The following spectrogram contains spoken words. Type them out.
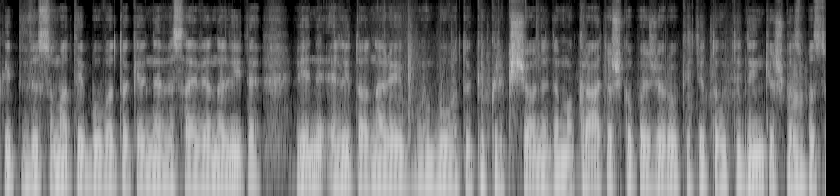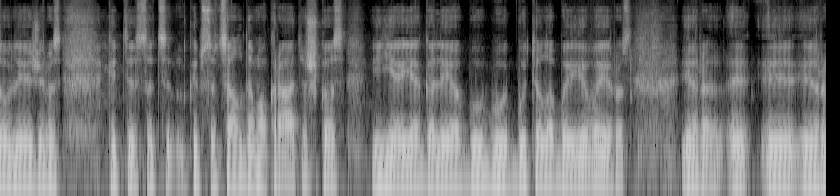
kaip visuma, tai buvo tokia ne visai vienalytė. Vieni elito nariai buvo tokių krikščionių demokratiškų pažiūrų, kiti tautininkiškos mm. pasaulyje žiūros, kiti soci, kaip socialdemokratiškos jie, jie galėjo bū, bū, būti labai įvairūs. Ir, ir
